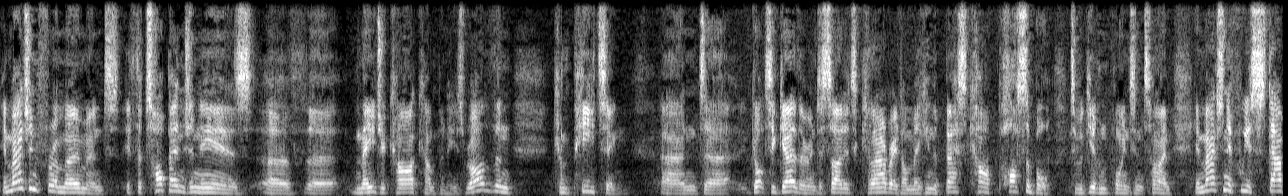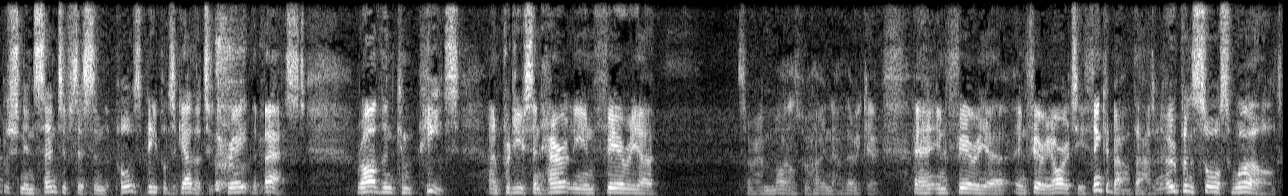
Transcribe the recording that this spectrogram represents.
Imagine for a moment if the top engineers of uh, major car companies, rather than competing and uh, got together and decided to collaborate on making the best car possible to a given point in time. Imagine if we established an incentive system that pulls people together to create the best, rather than compete and produce inherently inferior. Sorry, I'm miles behind now. There we go. Uh, inferior inferiority. Think about that. An open source world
